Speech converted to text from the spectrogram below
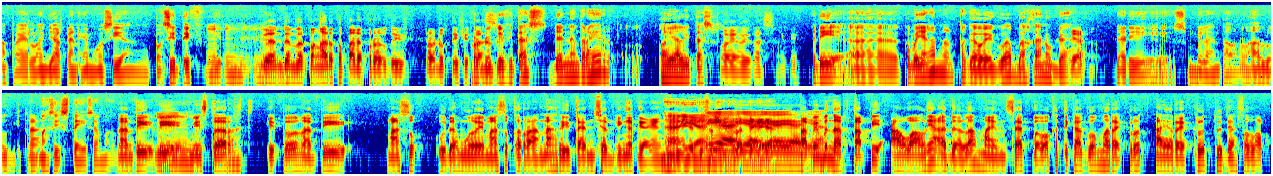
apa ya lonjakan emosi yang positif gitu. Dan, dan berpengaruh kepada produktif, produktivitas. Produktivitas dan yang terakhir loyalitas. Loyalitas. Oke. Jadi eh, kebanyakan pegawai gue bahkan udah Ya. dari 9 tahun lalu gitu Nah, masih stay sama gue. Nanti nih Mister itu nanti masuk udah mulai masuk ke ranah retention. Ingat gak yang Ah, di iya, episode iya. berikutnya Iya, ya? iya, iya, tapi iya. benar, tapi awalnya adalah mindset bahwa ketika gue merekrut, I recruit to develop.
